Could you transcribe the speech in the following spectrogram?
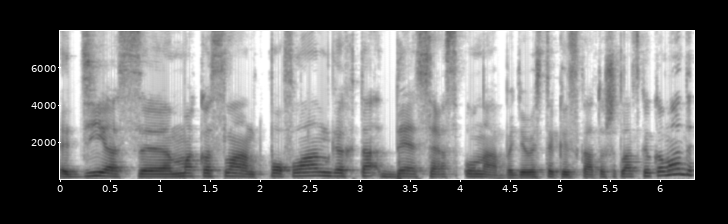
Діас, е, Макосланд по флангах. Та Десерс у нападі. Ось такий склад у шотландської команди.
